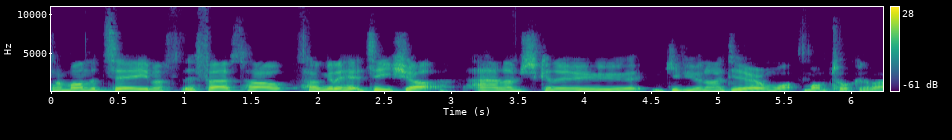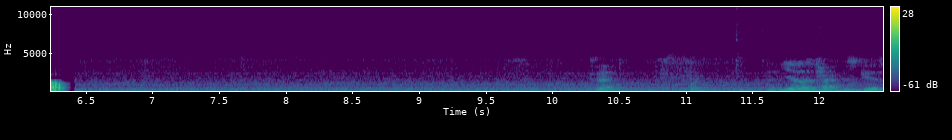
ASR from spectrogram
I'm on the tee, my, the first hole. So I'm going to hit a tee shot, and I'm just going to give you an idea on what, what I'm talking about. Okay, yellow track is good.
